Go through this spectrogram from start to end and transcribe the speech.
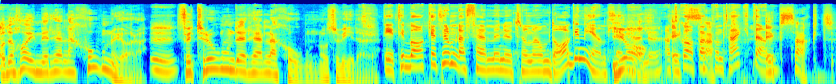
och det har ju med relation att göra. Mm. Förtroende, relation och så vidare. det är tillbaka till de där fem minuterna om dagen egentligen. här nu. Att skapa exakt, kontakten. Exakt.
